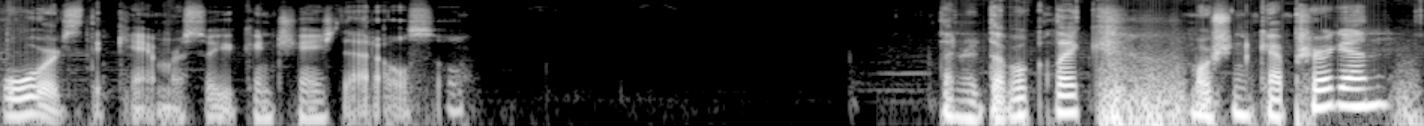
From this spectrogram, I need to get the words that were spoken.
towards the camera, so you can change that also. Then we double click motion capture again.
